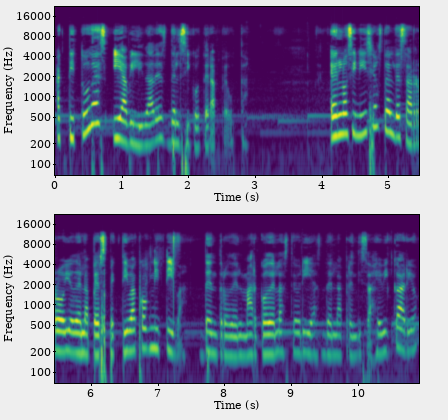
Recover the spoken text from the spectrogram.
Actitudes y habilidades del psicoterapeuta. En los inicios del desarrollo de la perspectiva cognitiva dentro del marco de las teorías del aprendizaje vicario,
